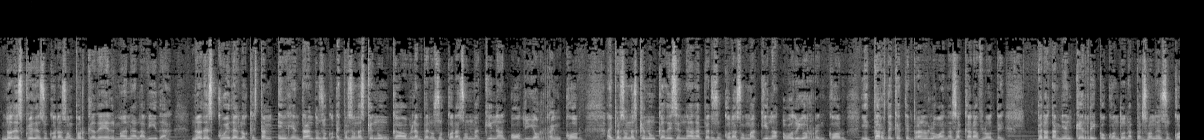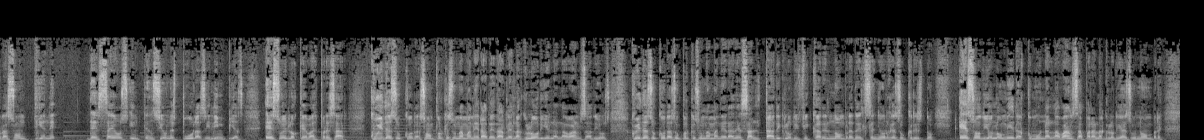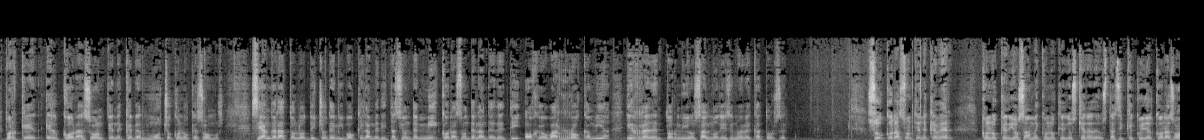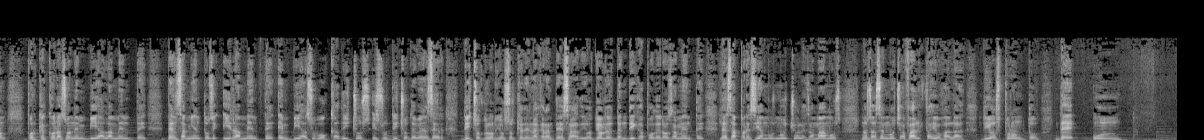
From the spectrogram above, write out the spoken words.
No descuide su corazón porque de él mana la vida. No descuide lo que están engendrando en su Hay personas que nunca hablan, pero su corazón maquina odio, rencor. Hay personas que nunca dicen nada, pero su corazón maquina odio, rencor. Y tarde que temprano lo van a sacar a flote. Pero también qué rico cuando una persona en su corazón tiene deseos, intenciones puras y limpias. Eso es lo que va a expresar. Cuide su corazón porque es una manera de darle la gloria y la alabanza a Dios. Cuide su corazón porque es una manera de saltar y glorificar el nombre del Señor Jesucristo. Eso Dios lo mira como una alabanza para la gloria de su nombre, porque el corazón tiene que ver mucho con lo que somos. Sean gratos los dichos de mi boca y la meditación de mi corazón delante de ti, oh Jehová, roca mía y redentor mío. Salmo 19, 14. Su corazón tiene que ver con lo que Dios ama y con lo que Dios quiere de usted. Así que cuide el corazón, porque el corazón envía a la mente pensamientos y la mente envía a su boca dichos y sus dichos deben ser dichos gloriosos que den la grandeza a Dios. Dios les bendiga poderosamente, les apreciamos mucho, les amamos, nos hacen mucha falta y ojalá Dios pronto dé un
